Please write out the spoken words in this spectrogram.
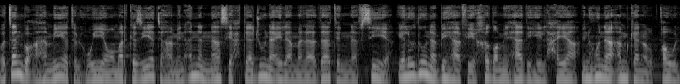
وتنبع أهمية الهوية ومركزيتها من أن الناس يحتاجون إلى ملاذات نفسية يلوذون بها في خضم هذه الحياة. من هنا أمكن القول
